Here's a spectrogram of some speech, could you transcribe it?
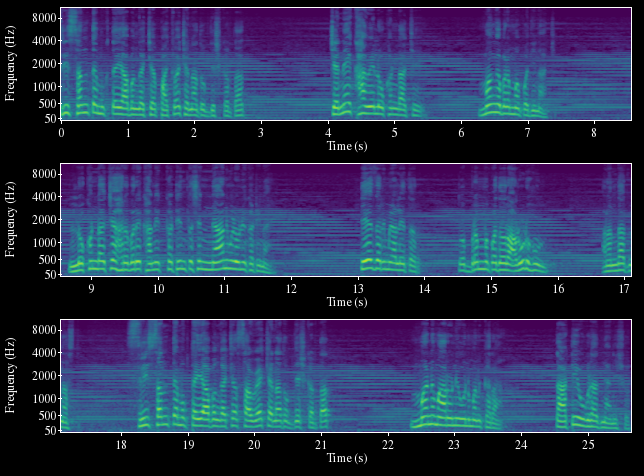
श्री संत मुक्ताई या अभंगाच्या पाचव्या चरणात उपदेश करतात चने खावे लोखंडाचे मंग ब्रह्मपदी नाचे. लोखंडाचे हरभरे खाणे कठीण तसे ज्ञान मिळवणे कठीण आहे. ते जर मिळाले तर तो ब्रह्मपदावर आरूढ होऊन आनंदात नाचतो. श्री संत मुक्त या अभंगाच्या सहाव्या चरणात उपदेश करतात मन मारून येऊन मन करा ताटी उघडा ज्ञानेश्वर.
